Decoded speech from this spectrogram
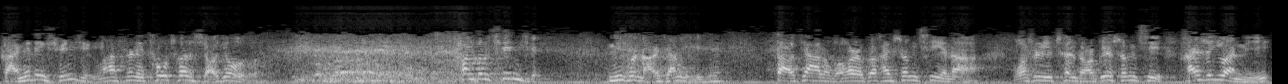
感觉这巡警啊是那偷车的小舅子，他们都是亲戚。你说哪儿讲理去？到家了，我二哥还生气呢。我说你趁早别生气，还是怨你。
